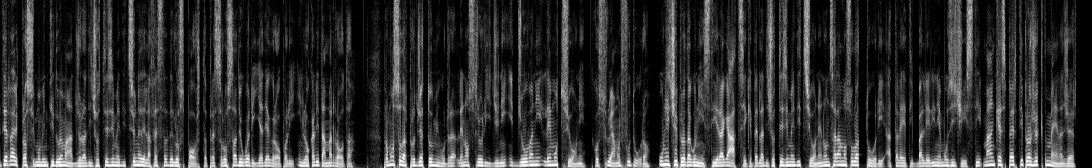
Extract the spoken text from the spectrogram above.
terrà il prossimo 22 maggio la diciottesima edizione della Festa dello Sport presso lo Stadio Guariglia di Agropoli, in località Marrota. Promosso dal progetto MUR, le nostre origini, i giovani, le emozioni, costruiamo il futuro. Unici protagonisti i ragazzi che per la diciottesima edizione non saranno solo attori, atleti, ballerini e musicisti, ma anche esperti project manager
